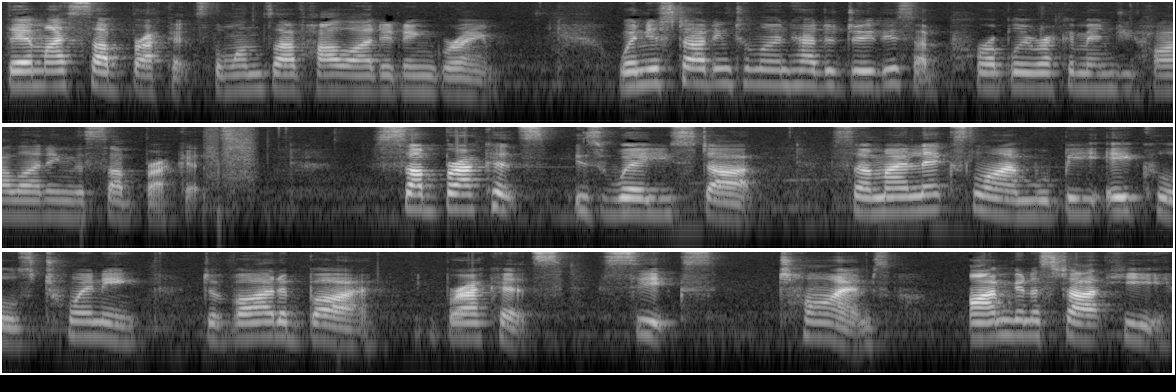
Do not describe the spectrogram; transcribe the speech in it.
they're my sub brackets, the ones I've highlighted in green. When you're starting to learn how to do this, I'd probably recommend you highlighting the sub brackets. Sub-brackets is where you start. So my next line will be equals 20 divided by brackets 6 times. I'm going to start here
